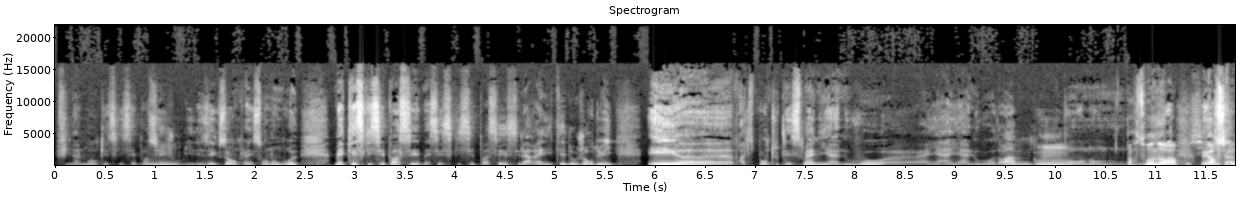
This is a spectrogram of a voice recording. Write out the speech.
Finalement, qu'est-ce qui s'est passé? Mhm. J'ai oublié des exemples, hein, ils sont nombreux. Mais qu'est-ce qui s'est passé? Ben, C'est ce qui s'est passé, c'est la réalité d'aujourd'hui. Et euh, pratiquement toutes les semaines, il y a un nouveau, euh, il y a, il y a un nouveau drame. Mm. dont- Partout en Europe aussi. Ça,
